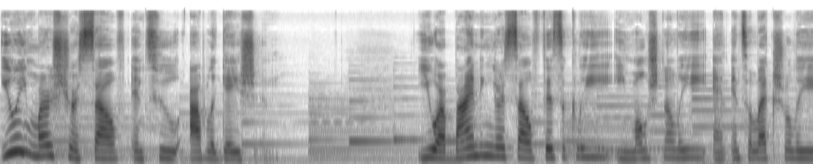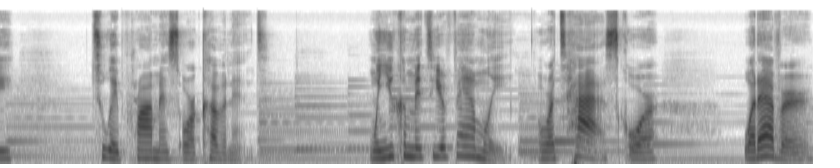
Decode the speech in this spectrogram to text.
you immerse yourself into obligation. You are binding yourself physically, emotionally, and intellectually to a promise or a covenant. When you commit to your family or a task or whatever,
